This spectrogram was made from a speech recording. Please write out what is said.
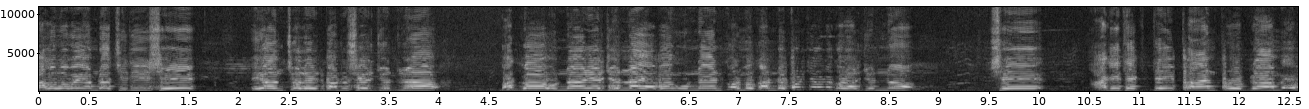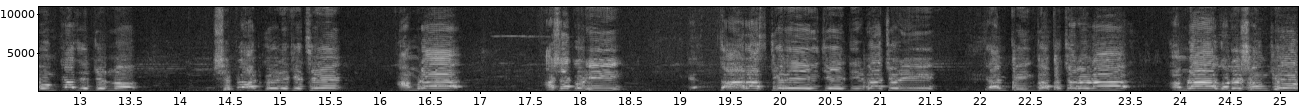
ভালোভাবে আমরা চিনি। সে এই অঞ্চলের মানুষের জন্য, ভাগ্য উন্নয়নের জন্য এবং উন্নয়ন কর্মকাণ্ড পরিচালনা করার জন্য সে আগে থাকতেই প্ল্যান প্রোগ্রাম এবং কাজের জন্য সে প্ল্যান করে রেখেছে। আমরা আশা করি তার আজকের এই যে নির্বাচনী ক্যাম্পিং বা প্রচারণা, আমরা গণসংযোগ,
